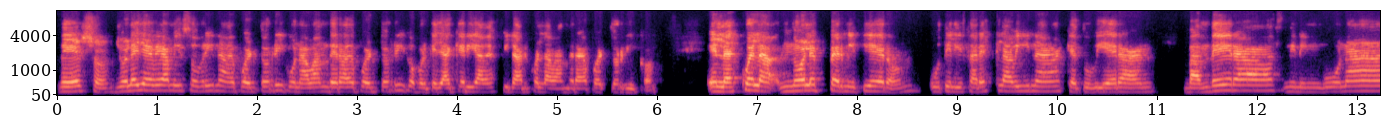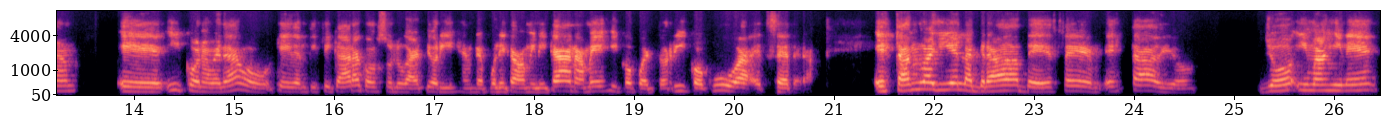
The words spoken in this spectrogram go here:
De hecho, yo le llevé a mi sobrina de Puerto Rico una bandera de Puerto Rico porque ella quería desfilar con la bandera de Puerto Rico. En la escuela no les permitieron utilizar esclavinas que tuvieran banderas ni ninguna eh, ¿verdad? O que identificara con su lugar de origen, República Dominicana, México, Puerto Rico, Cuba, etc. Estando allí en las gradas de ese estadio, yo imaginé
